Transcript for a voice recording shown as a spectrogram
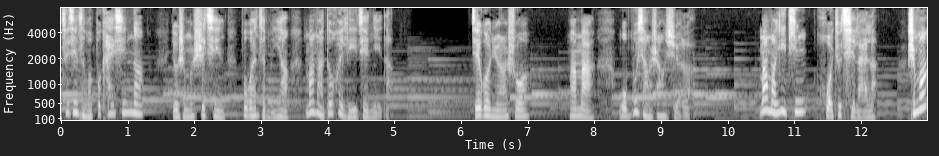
最近怎么不开心呢？有什么事情，不管怎么样，妈妈都会理解你的。结果女儿说：“妈妈，我不想上学了。”妈妈一听火就起来了：“什么？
